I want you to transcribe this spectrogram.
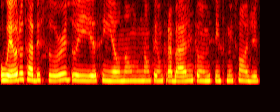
o euro tá absurdo e, assim, eu não, não tenho trabalho, então eu me sinto muito mal de,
